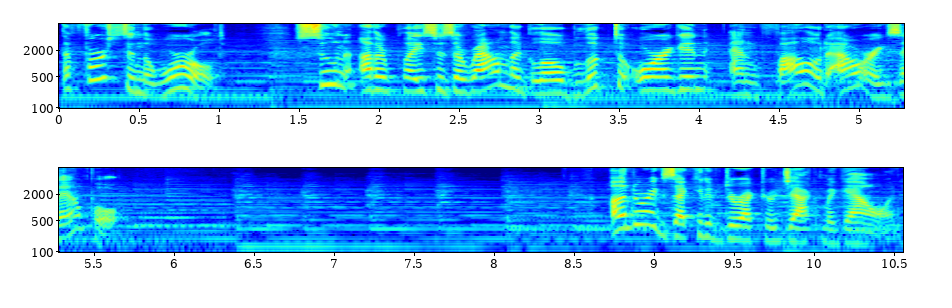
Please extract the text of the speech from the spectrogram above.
the first in the world. Soon other places around the globe looked to Oregon and followed our example. Under Executive Director Jack McGowan,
